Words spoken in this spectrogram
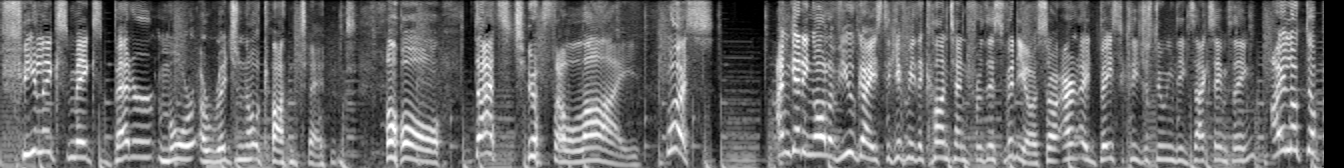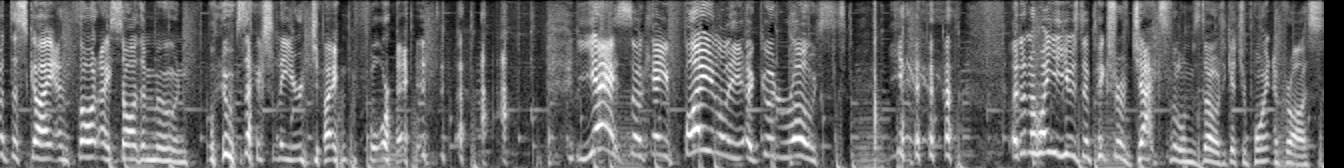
Felix makes better, more original content. Oh, that's just a lie. Plus, I'm getting all of you guys to give me the content for this video, so aren't I basically just doing the exact same thing? I looked up at the sky and thought I saw the moon, but it was actually your giant forehead. yes, okay, finally a good roast. Yeah. I don't know why you used a picture of JacksFilms though to get your point across.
